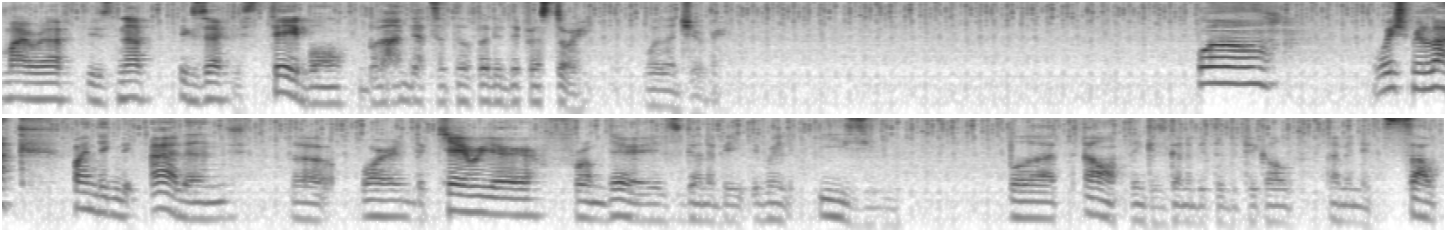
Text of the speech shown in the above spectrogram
My raft is not exactly stable, but that's a totally different story, wouldn't you agree? Well, wish me luck finding the island uh, or the carrier from there is gonna be really easy but I don't think it's gonna be too difficult. I mean, it's south.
